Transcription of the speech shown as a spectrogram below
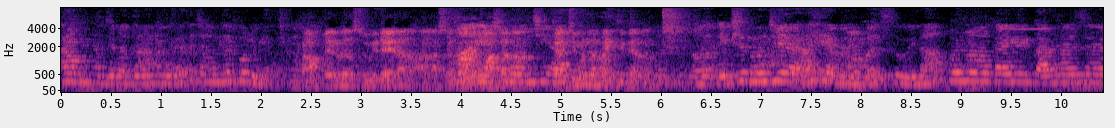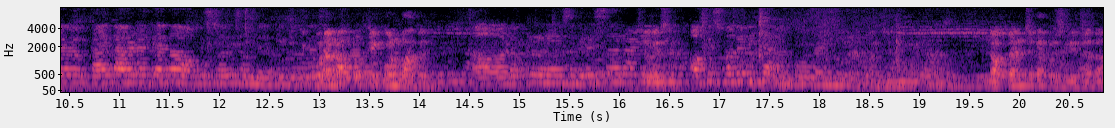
थांब तुझे नातेवाईक ये, त्याच्यानंतर बोलूया. आपल्याकडे सुविधा आहे ना अशा मातांना. 102 ची आहे. त्याची पण माहिती द्या एकशे दोन ची आहे अवेलेबल सुविधा पण काही कारणाचे काय कारण आहे ते आता ऑफिसमध्ये समजेल. की कोण डॉक्टर सगळे सर आणि. ऑफिसमध्ये विचारा कोण आहे. डॉक्टरांचं काय प्रोसिजर आता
